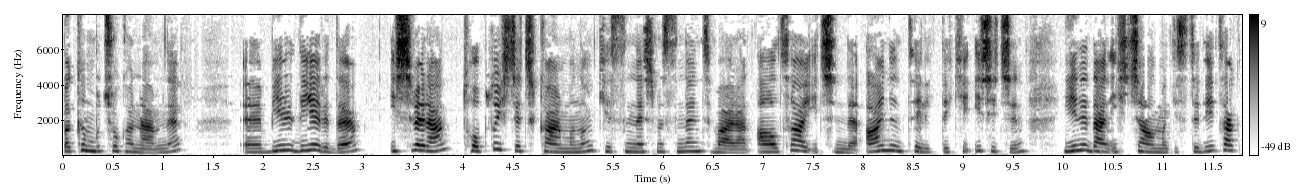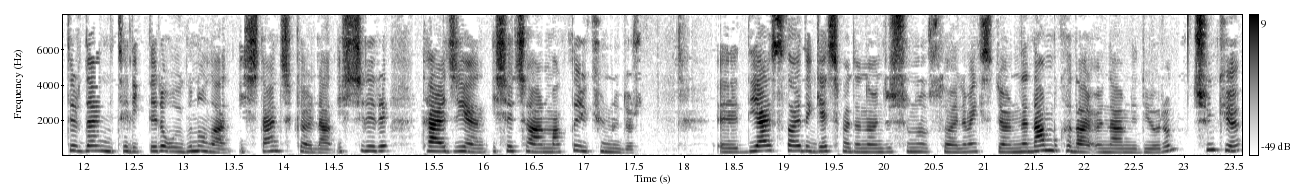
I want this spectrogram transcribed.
Bakın bu çok önemli. Ee, bir diğeri de işveren toplu işçi çıkarmanın kesinleşmesinden itibaren 6 ay içinde aynı nitelikteki iş için yeniden işçi almak istediği takdirde niteliklere uygun olan işten çıkarılan işçileri tercihen işe çağırmakla yükümlüdür. Ee, diğer slayda geçmeden önce şunu söylemek istiyorum. Neden bu kadar önemli diyorum? Çünkü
